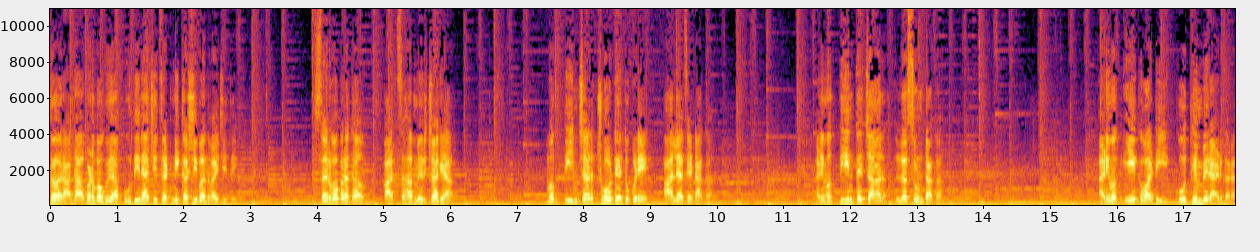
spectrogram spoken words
तर आता आपण बघूया पुदिन्याची चटणी कशी बनवायची ते. सर्वप्रथम पाच सहा मिरच्या घ्या. मग तीन चार छोटे तुकडे आल्याचे टाका. आणि मग तीन ते चार लसूण टाका. आणि मग एक वाटी कोथिंबीर ऍड करा.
